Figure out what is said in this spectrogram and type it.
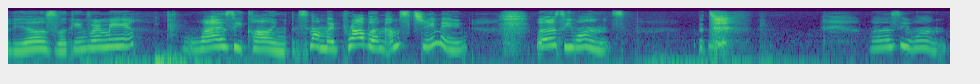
Vito is looking for me? Why is he calling? It's not my problem. I'm streaming. What does he want? what does he want?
